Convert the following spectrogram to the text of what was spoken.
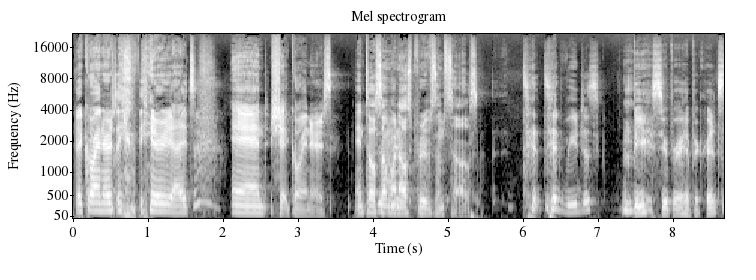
Bitcoiners, Ethereites, and shitcoiners until someone else proves themselves. Did we just be super hypocrites?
